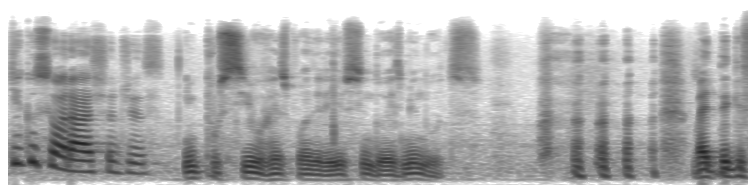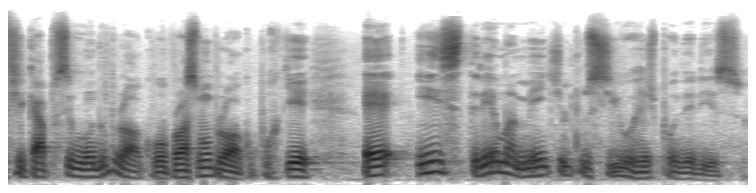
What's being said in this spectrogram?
que, que o senhor acha disso? Impossível responder isso em dois minutos. Vai ter que ficar para o segundo bloco, para o próximo bloco, porque é extremamente impossível responder isso.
